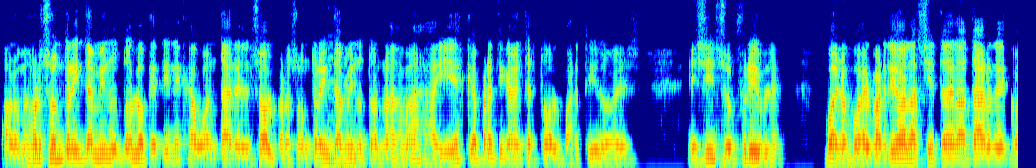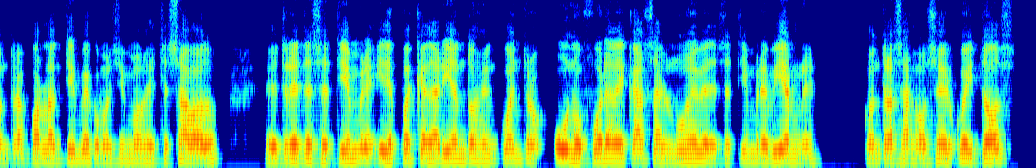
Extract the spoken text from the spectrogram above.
A lo mejor son 30 minutos lo que tienes que aguantar el sol, pero son 30 Ujú. minutos nada más. Ahí es que prácticamente es todo el partido, es, es insufrible. Bueno, pues el partido a las 7 de la tarde contra Portland Timbers, como decimos este sábado, el 3 de septiembre, y después quedarían dos encuentros, uno fuera de casa, el 9 de septiembre, viernes, contra San José el Cuey 2,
